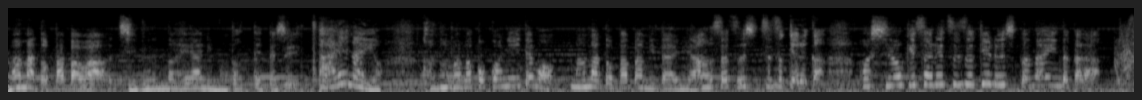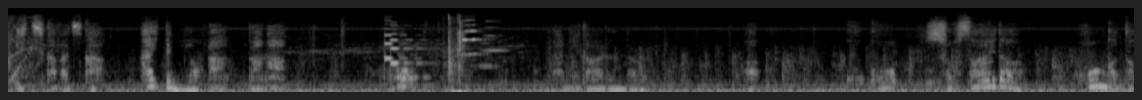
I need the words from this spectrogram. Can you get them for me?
ママとパパは自分の部屋に戻ってったしバレないよ。このままここにいてもママとパパみたいに暗殺し続けるかお仕置きされ続けるしかないんだから一か八か入ってみよう。あだな。何があるんだろう。あここ書斎だ。本がた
